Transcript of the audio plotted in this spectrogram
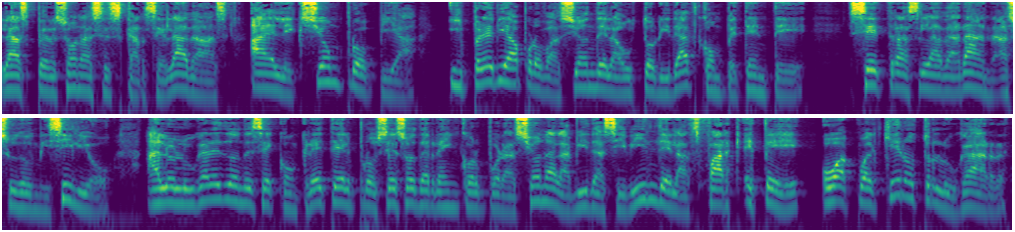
Las personas escarceladas, a elección propia y previa aprobación de la autoridad competente, se trasladarán a su domicilio, a los lugares donde se concrete el proceso de reincorporación a la vida civil de las FARC-EP o a cualquier otro lugar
